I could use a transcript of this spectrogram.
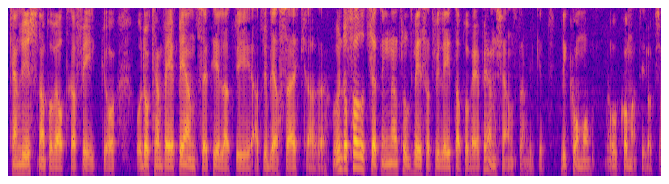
kan lyssna på vår trafik och, och då kan VPN se till att vi, att vi blir säkrare. Under förutsättning naturligtvis att vi litar på VPN-tjänsten, vilket vi kommer att komma till också.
